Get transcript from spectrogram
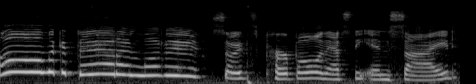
Oh, look at that. I love it. So it's purple and that's the inside.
